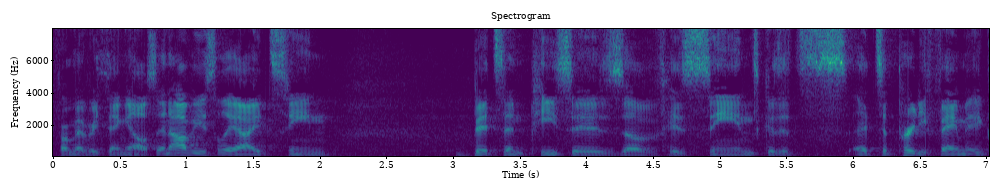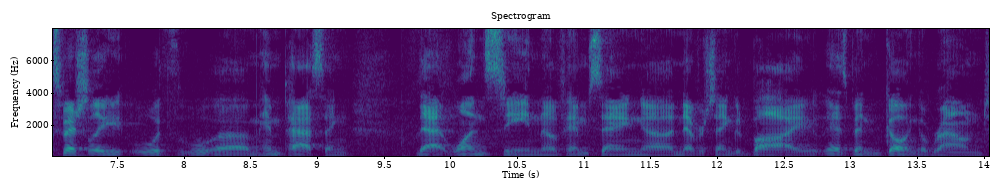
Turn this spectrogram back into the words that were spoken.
from everything else. And obviously, I'd seen bits and pieces of his scenes because it's it's a pretty famous, especially with um, him passing. That one scene of him saying uh, "never saying goodbye" has been going around,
